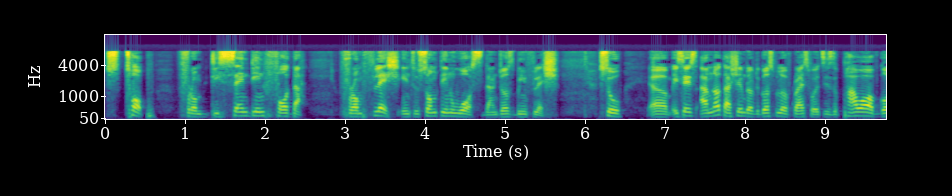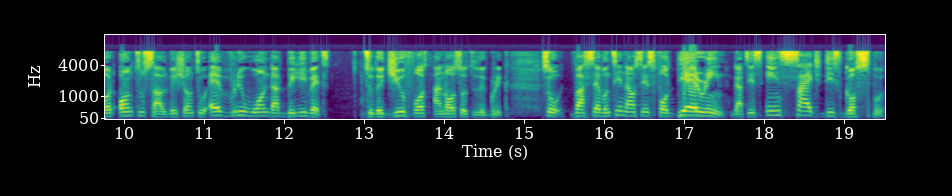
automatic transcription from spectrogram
stop from descending further from flesh into something worse than just being flesh. So um, it says, I'm not ashamed of the gospel of Christ, for it is the power of God unto salvation to everyone that believeth, to the Jew first and also to the Greek. So verse 17 now says, For therein, that is inside this gospel,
